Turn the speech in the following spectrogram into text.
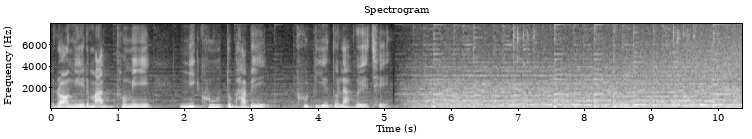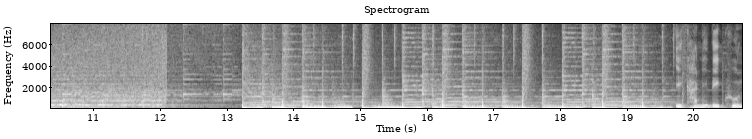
রঙের মাধ্যমে নিখুঁতভাবে ফুটিয়ে তোলা হয়েছে। এখানে দেখুন,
